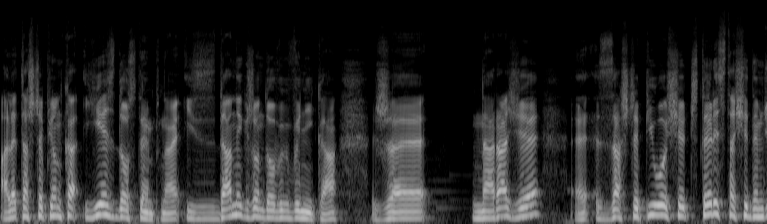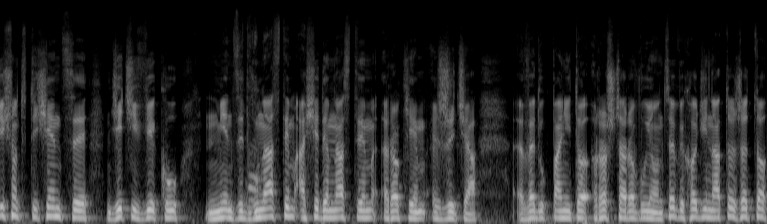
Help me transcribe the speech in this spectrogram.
ale ta szczepionka jest dostępna i z danych rządowych wynika, że Na razie e, zaszczepiło się 470 tysięcy dzieci w wieku między 12 a 17 rokiem życia. Według pani to rozczarowujące. Wychodzi na to, że to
